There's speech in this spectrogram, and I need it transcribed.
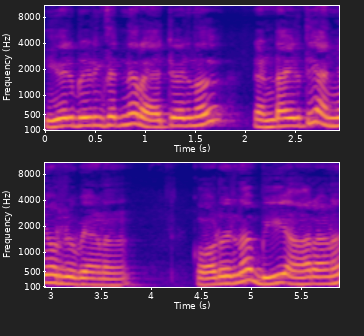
ഈ ഒരു ബ്രീഡിംഗ് സെറ്റിന് റേറ്റ് വരുന്നത് രണ്ടായിരത്തി അഞ്ഞൂറ് രൂപയാണ്. കോഡ് വരുന്നത് ബി ആർ ആണ്.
